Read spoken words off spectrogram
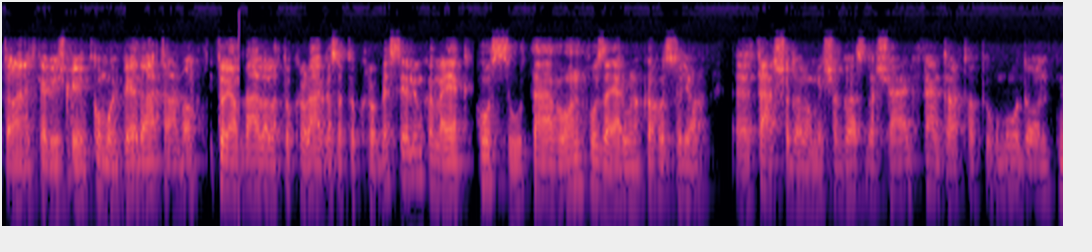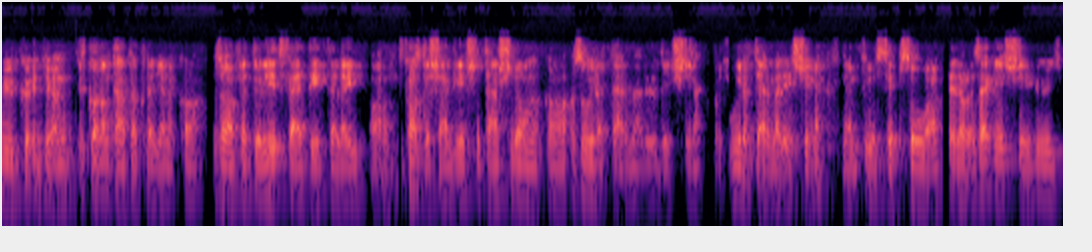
talán egy kevésbé komoly példa általában. Itt olyan vállalatokról, ágazatokról beszélünk, amelyek hosszú távon hozzájárulnak ahhoz, hogy a társadalom és a gazdaság fenntartható módon működjön, és garantáltak legyenek az alapvető létfeltételei a gazdasági és a társadalomnak az újratermelődésének, vagy újratermelésének, nem túl szép szóval. Például az egészségügy,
